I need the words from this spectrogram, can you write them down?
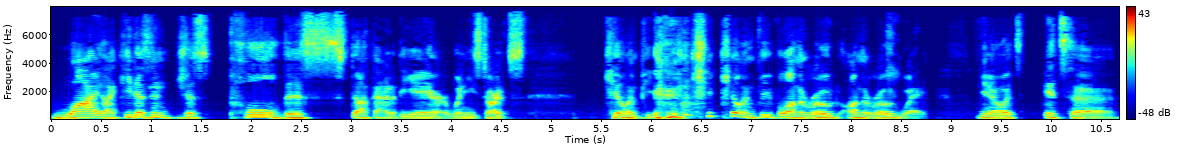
why, like, he doesn't just pull this stuff out of the air when he starts killing pe- killing people on the road on the roadway. You know, it's it's a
